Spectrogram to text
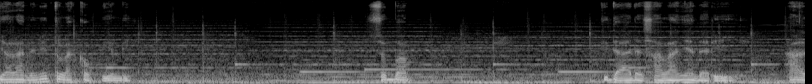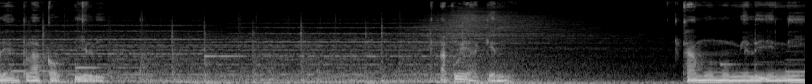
jalan ini telah kau pilih. Sebab tidak ada salahnya dari hal yang telah kau pilih. Aku yakin kamu memilih ini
